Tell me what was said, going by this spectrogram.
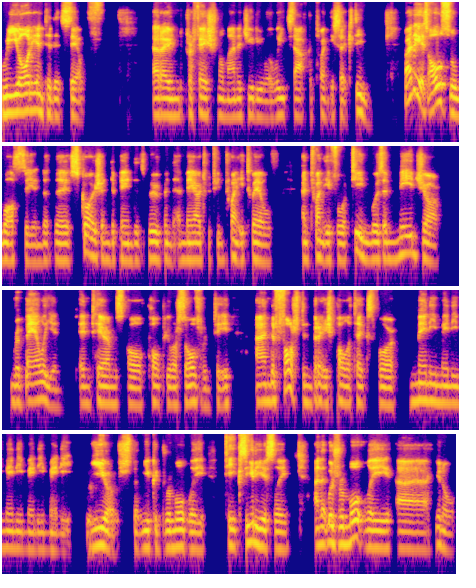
reoriented itself around professional managerial elites after 2016. But I think it's also worth saying that the Scottish independence movement that emerged between 2012 and 2014 was a major rebellion in terms of popular sovereignty and the first in British politics for many, many, many, many, many years that you could remotely take seriously, and it was remotely, uh, you know,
